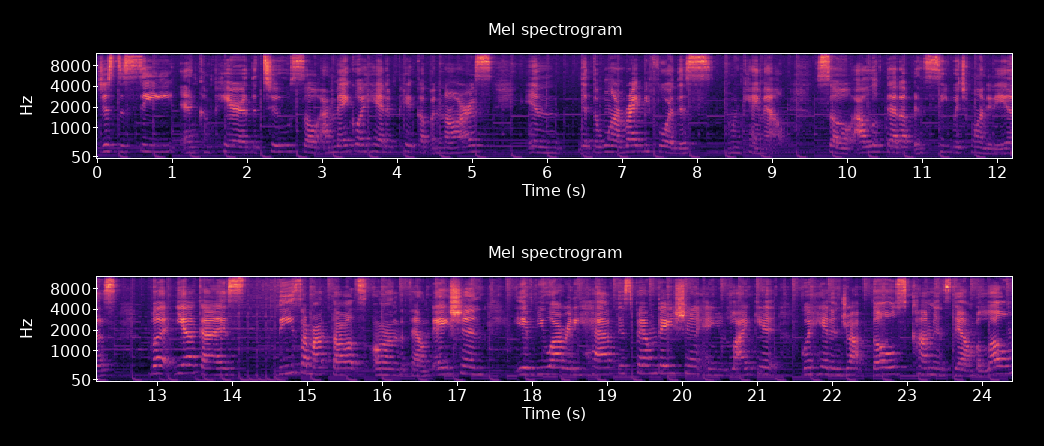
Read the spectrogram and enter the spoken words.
just to see and compare the two. So I may go ahead and pick up a NARS in the one right before this one came out. So I'll look that up and see which one it is. But yeah, guys, these are my thoughts on the foundation. If you already have this foundation and you like it, go ahead and drop those comments down below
